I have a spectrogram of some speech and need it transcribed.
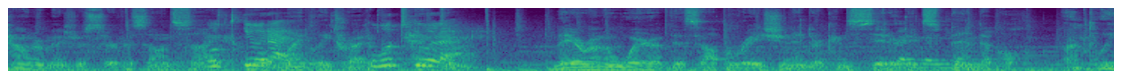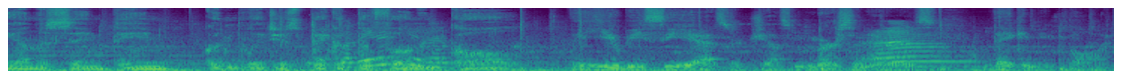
countermeasure service on site कूद who क्यों will रहा likely try है to कूद क्यों protect रहा him. है They are unaware of this operation and are considered Jal, jal, jal. expendable. Aren't we on the same team? Couldn't we just pick up the phone and call? The UBCS are just mercenaries. They can be bought.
